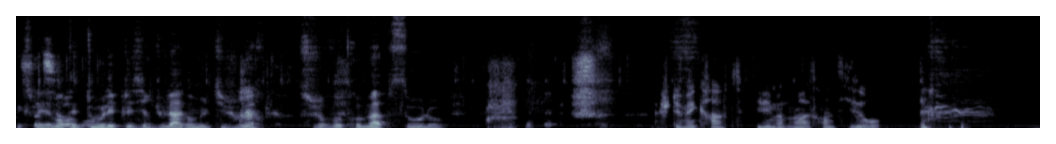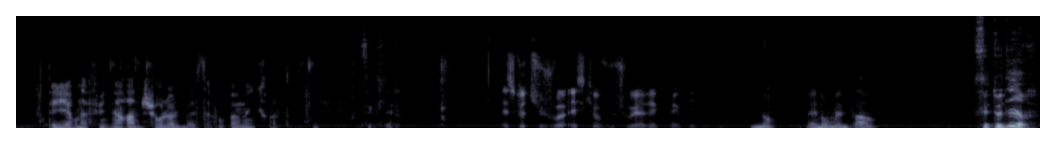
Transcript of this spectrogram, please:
Expérimentez tous les plaisirs du lag en multijoueur sur votre map solo. Acheter Minecraft, il est maintenant à 36 euros. D'ailleurs, on a fait une arame sur LoL, bah ça vaut pas Minecraft. C'est clair. Est-ce que tu joues Est-ce que vous jouez avec Melvin Non. Eh non, même pas. hein. C'est te dire.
